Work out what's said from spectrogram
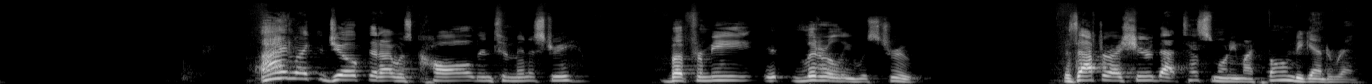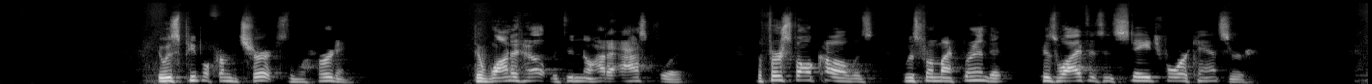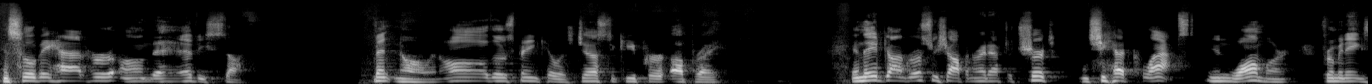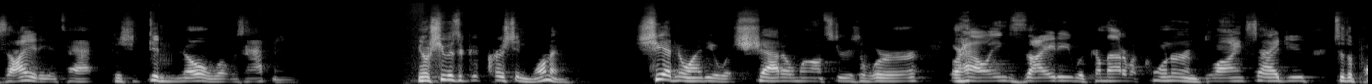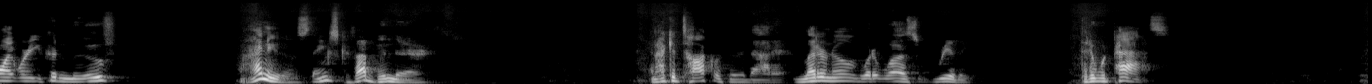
I like to joke that I was called into ministry, but for me, it literally was true. Because after I shared that testimony, my phone began to ring. It was people from the church that were hurting, that wanted help, but didn't know how to ask for it. The first phone call was, was from my friend that his wife is in stage four cancer. And so they had her on the heavy stuff fentanyl and all those painkillers just to keep her upright. And they had gone grocery shopping right after church, and she had collapsed in Walmart from an anxiety attack because she didn't know what was happening. You know, she was a good Christian woman. She had no idea what shadow monsters were or how anxiety would come out of a corner and blindside you to the point where you couldn't move. I knew those things because I've been there. And I could talk with her about it and let her know what it was really, that it would pass.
